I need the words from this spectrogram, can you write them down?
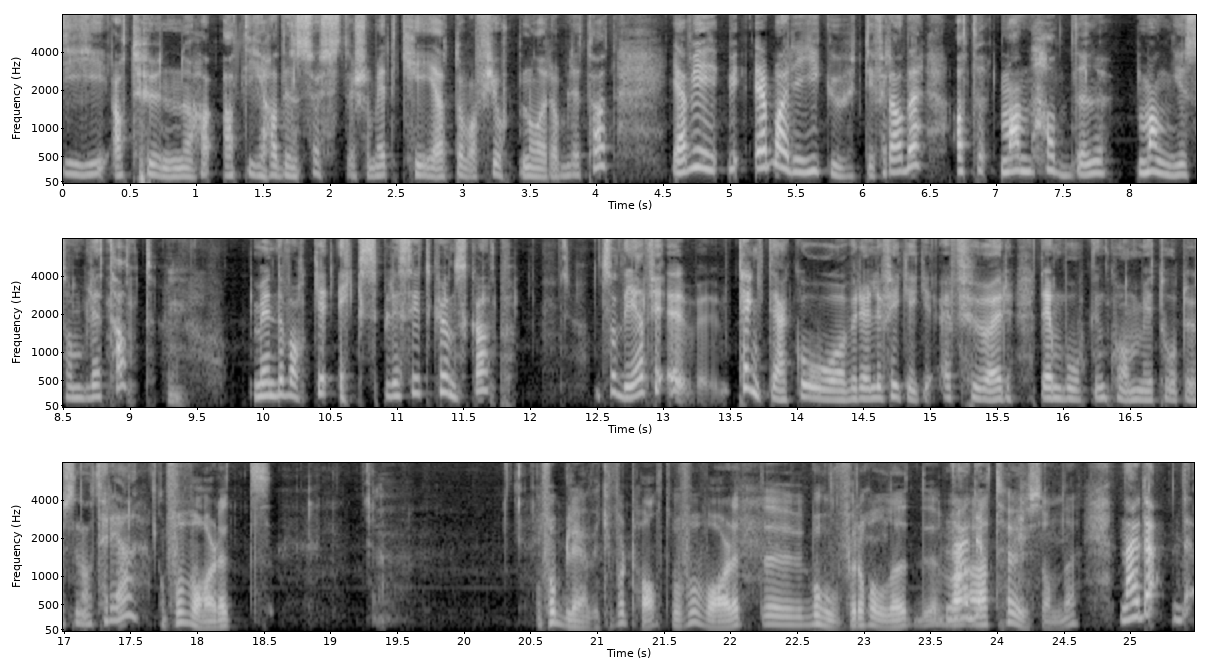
de, at, hun, at de hadde en søster som het Ket og var 14 år og ble tatt. Jeg, jeg bare gikk ut ifra det, at man hadde mange som ble tatt. Men det var ikke eksplisitt kunnskap. Så det tenkte jeg ikke over, eller fikk ikke før den boken kom i 2003. Hvorfor var det et Hvorfor ble det ikke fortalt? Hvorfor var det et eh, behov for å holde Hva Nei, det- er tause om det? Nei, det, det,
